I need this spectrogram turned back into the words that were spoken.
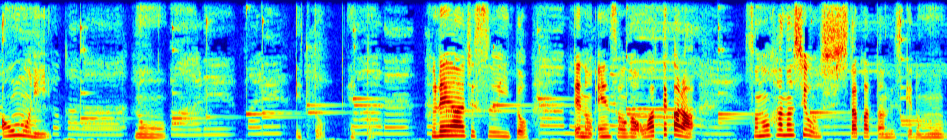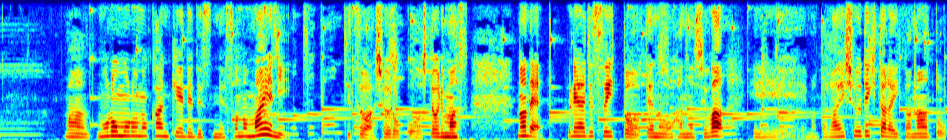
青森の、えっと、えっと、フレアージュスイートでの演奏が終わってから、その話をしたかったんですけども、まあ、もろもろの関係でですね、その前に、実は収録をしております。ので、フレアージュスイートでのお話は、えー、また来週できたらいいかなと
